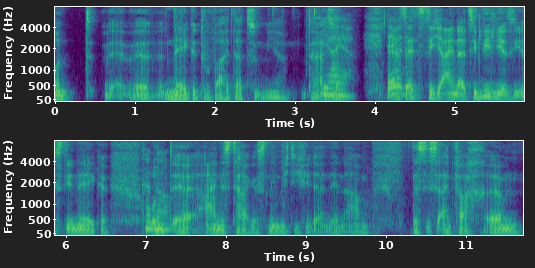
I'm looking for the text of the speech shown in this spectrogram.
und äh, äh, näge du weiter zu mir. Also, Ja, ja. Ja, er setzt sich ein als die Lilie, sie ist die Nelke. Genau. Und äh, eines Tages nehme ich dich wieder in den Arm. Das ist einfach ähm,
